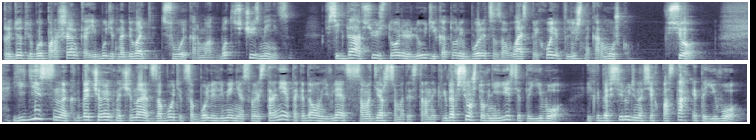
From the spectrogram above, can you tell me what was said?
придет любой Порошенко и будет набивать свой карман. Вот что изменится. Всегда всю историю люди, которые борются за власть, приходят лишь на кормушку. Все. Единственное, когда человек начинает заботиться более или менее о своей стране, это когда он является самодержцем этой страны. Когда все, что в ней есть, это его. И когда все люди на всех постах, это его.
